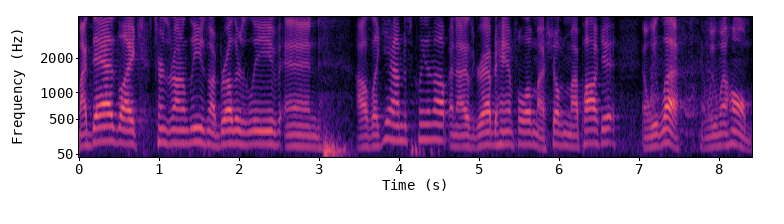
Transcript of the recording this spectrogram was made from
my dad like turns around and leaves, my brothers leave, and I was like, yeah, I'm just cleaning up. And I just grabbed a handful of them, I shoved them in my pocket, and we left, and we went home.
